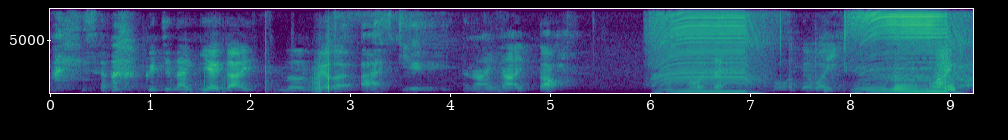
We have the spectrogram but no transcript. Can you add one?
कुछ ना किया गाइस ब्लॉग में आज किए इतना ही ना, इतना। बहुत है। बहुत है भाई माय गॉड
